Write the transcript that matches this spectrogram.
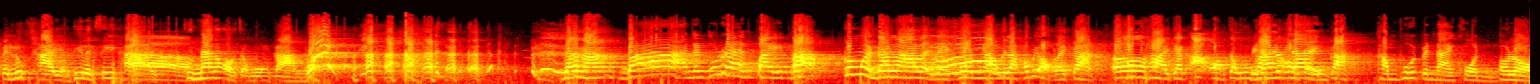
เป็นลูกชายอย่างที่เล็กซี่ทายอ่า คุณแม่ต้องออกจากวงการนะได้ไหมบ้า อันนั้นก็แรงไปอะป่ะก็เหมือนดาราหลายๆคนไงเวลาเขาไปออกรายการเออเขาถ่ายกันอะออกจากวงการนะไม่ออกได้ จากวงการ คำพูดเป็นนายคน เอาเหรอ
